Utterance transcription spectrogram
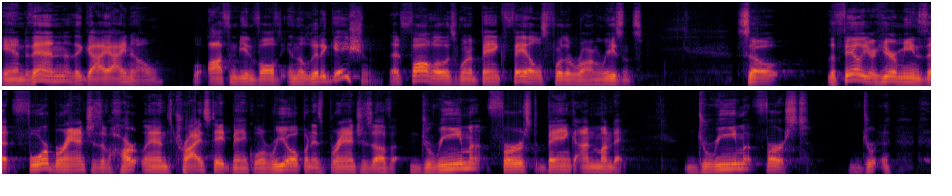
And then the guy I know will often be involved in the litigation that follows when a bank fails for the wrong reasons. So, the failure here means that four branches of Heartland Tri State Bank will reopen as branches of Dream First Bank on Monday. Dream First. Dr-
